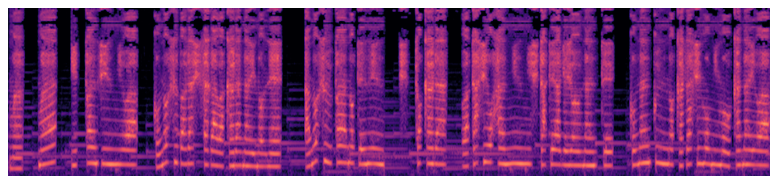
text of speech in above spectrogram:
ま、まあ、一般人には、この素晴らしさがわからないのね。あのスーパーの店員、嫉妬から、私を犯人に仕立て上げようなんて、コナン君の風下にも置かないわ。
